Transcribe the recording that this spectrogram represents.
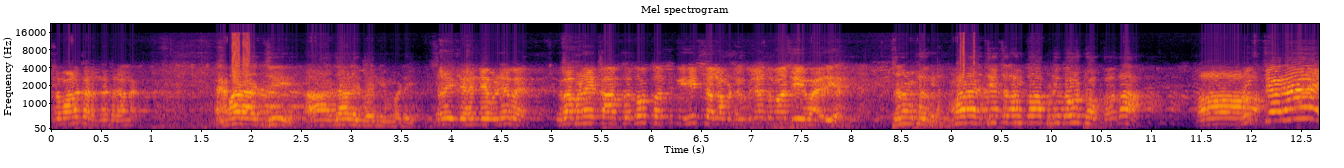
संभाल कर कराना महाराज जी। आ जाले बनी मड़ी। सही कहने बड़े भाई। अपने काम कर दो तंत की ही चला मटे बिना तुम्हारा जीव आई है। चलो ठोक महाराज जी चलो तो अपनी दो ठोकेगा हाँ। रुक जा रे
